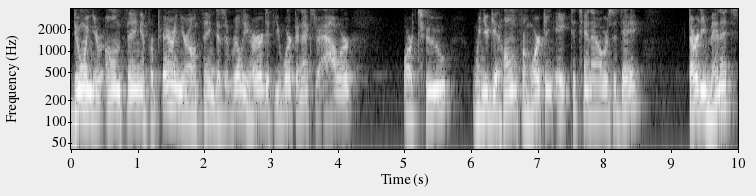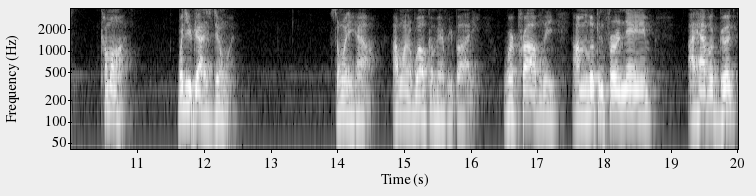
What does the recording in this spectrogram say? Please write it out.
doing your own thing and preparing your own thing, does it really hurt if you work an extra hour or two when you get home from working eight to 10 hours a day? 30 minutes? Come on. What are you guys doing? So, anyhow, I want to welcome everybody. We're probably, I'm looking for a name. I have a good,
